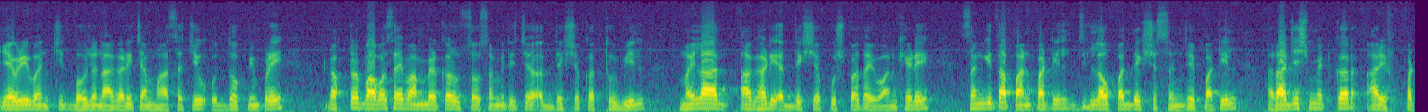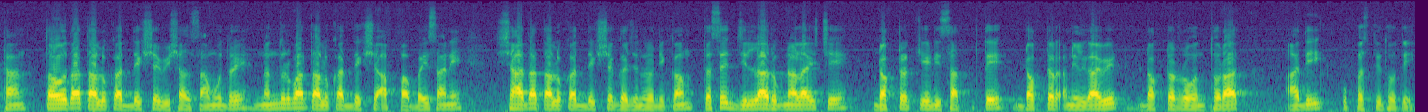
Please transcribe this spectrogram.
यावेळी वंचित बहुजन आघाडीच्या महासचिव उद्धव पिंपळे डॉक्टर बाबासाहेब आंबेडकर उत्सव समितीचे अध्यक्ष कथ्थू बिल महिला आघाडी अध्यक्ष पुष्पाताई वानखेडे संगीता पानपाटील जिल्हा उपाध्यक्ष संजय पाटील राजेश मेटकर आरिफ पठाण तळोदा तालुका अध्यक्ष विशाल सामुद्रे नंदुरबार तालुका अध्यक्ष आप्पा बैसाने शहादा तालुका अध्यक्ष गजेंद्र निकम तसेच जिल्हा रुग्णालयाचे doctor K D Satpute doctor Anil Gavit doctor Rohan Thorat आदी उपस्थित होते.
